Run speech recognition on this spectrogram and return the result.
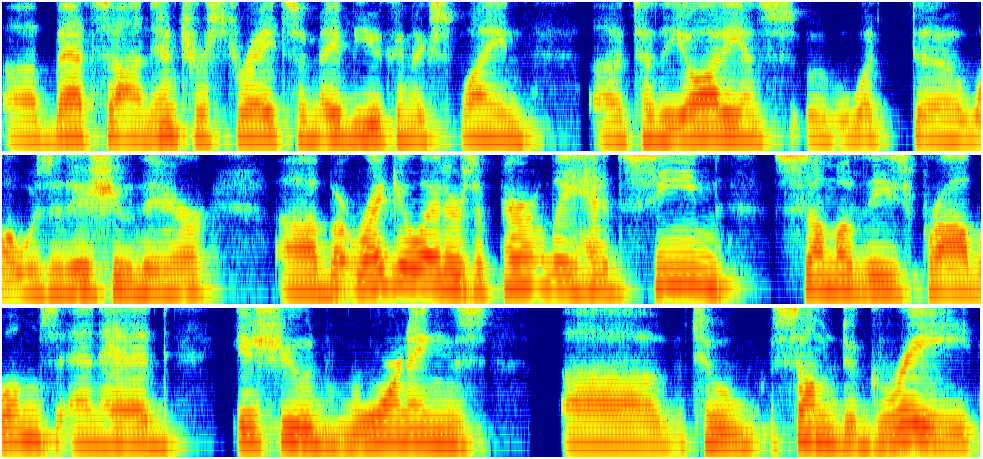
uh, bets on interest rates. And maybe you can explain uh, to the audience what what was at issue there. but regulators apparently had seen some of these problems and had issued warnings to some degree.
